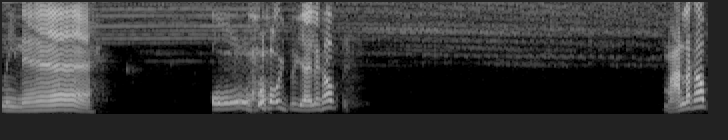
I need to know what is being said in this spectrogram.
ไม่แน่ โอ้ยตัวใหญ่เลยครับ หมานแล้วครับ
